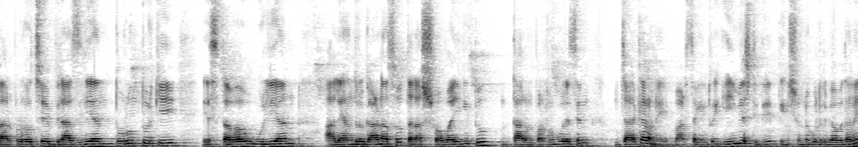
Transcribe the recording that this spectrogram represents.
তারপর হচ্ছে ব্রাজিলিয়ান তরুণ তুর্কি এস্তাভাউ উলিয়ান, আলেহান্দ্রো গার্নাসো, তারা সবাই কিন্তু দারুণ পারফর্ম করেছেন, যার কারণে বার্সা কিন্তু এই ম্যাচটিতে তিন শূন্য গোলের ব্যবধানে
